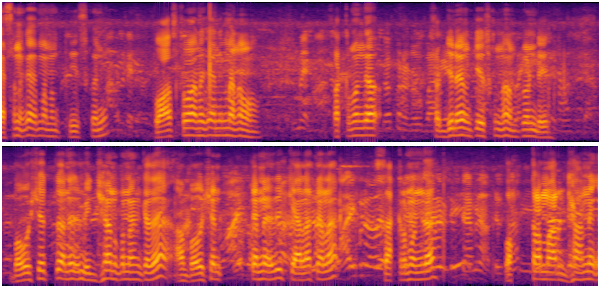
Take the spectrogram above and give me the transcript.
లెసన్గా మనం తీసుకొని వాస్తవాన్ని కానీ మనం సక్రమంగా సద్వినియోగం చేసుకున్నాం అనుకోండి భవిష్యత్తు అనేది మిథ్య అనుకున్నాం కదా ఆ భవిష్యత్తు అనేది చాలా చాలా సక్రమంగా వక్ర మార్గాన్ని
